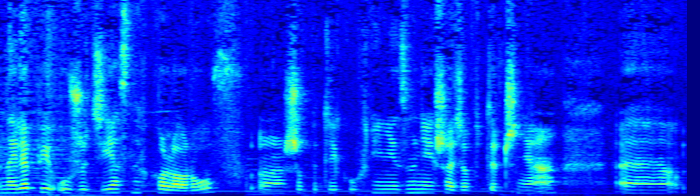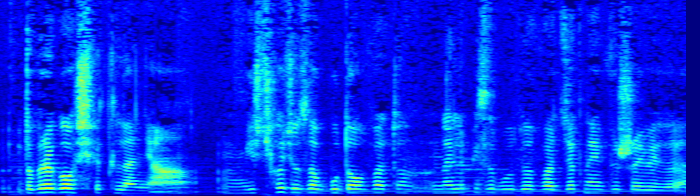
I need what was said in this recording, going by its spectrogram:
Najlepiej użyć jasnych kolorów, e, żeby tej kuchni nie zmniejszać optycznie. E, Dobrego oświetlenia. Mm, Jeśli chodzi o zabudowę, to najlepiej zabudować jak najwyżej e,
